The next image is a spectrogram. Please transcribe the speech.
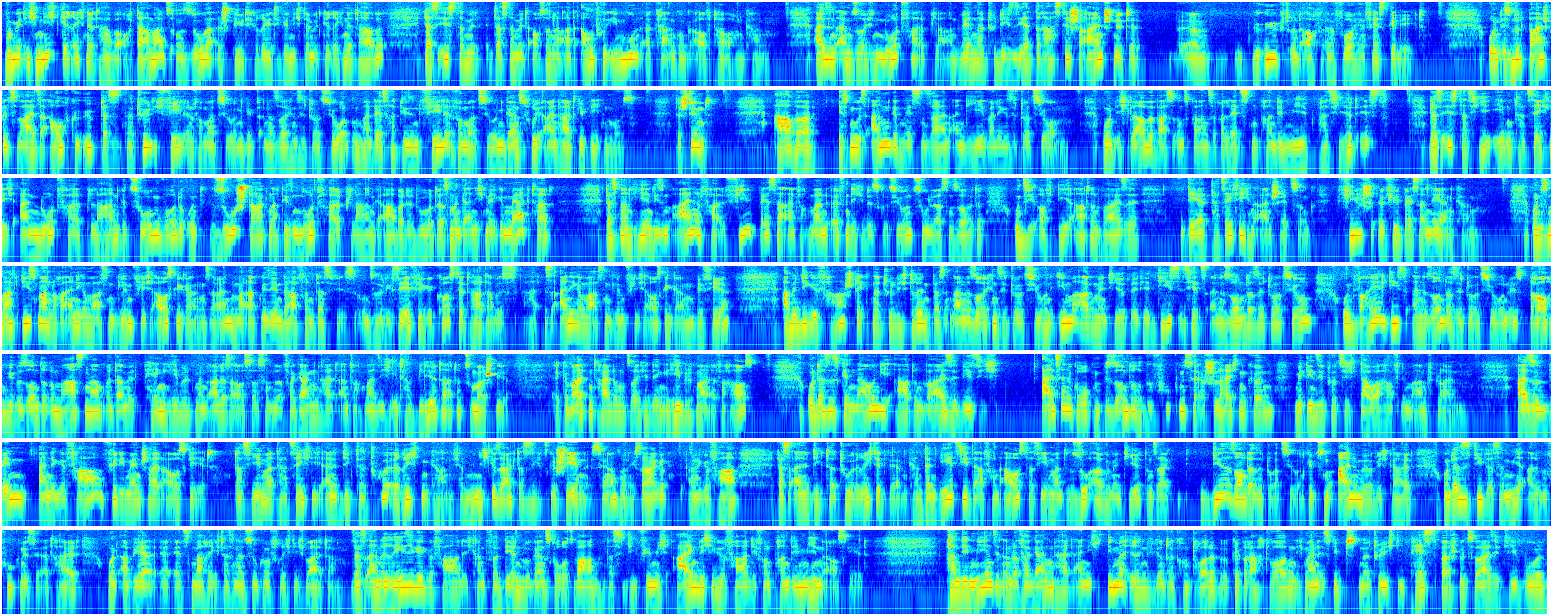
Womit ich nicht gerechnet habe, auch damals und sogar als Spieltheoretiker nicht damit gerechnet habe, das ist, damit, dass damit auch so eine Art Autoimmunerkrankung auftauchen kann. Also in einem solchen Notfallplan werden natürlich sehr drastische Einschnitte äh, geübt und auch äh, vorher festgelegt. Und es wird beispielsweise auch geübt, dass es natürlich Fehlinformationen gibt an einer solchen Situation und man deshalb diesen Fehlinformationen ganz früh Einhalt gebieten muss. Das stimmt. Aber es muss angemessen sein an die jeweilige Situation. Und ich glaube, was uns bei unserer letzten Pandemie passiert ist, das ist, dass hier eben tatsächlich ein Notfallplan gezogen wurde und so stark nach diesem Notfallplan gearbeitet wurde, dass man gar nicht mehr gemerkt hat, dass man hier in diesem einen Fall viel besser einfach mal eine öffentliche Diskussion zulassen sollte und sich auf die Art und Weise der tatsächlichen Einschätzung viel, viel besser nähern kann. Und es mag diesmal noch einigermaßen glimpflich ausgegangen sein, mal abgesehen davon, dass es uns wirklich sehr viel gekostet hat, aber es ist einigermaßen glimpflich ausgegangen bisher. Aber die Gefahr steckt natürlich drin, dass in einer solchen Situation immer argumentiert wird, hier, dies ist jetzt eine Sondersituation und weil dies eine Sondersituation ist, brauchen wir besondere Maßnahmen und damit peng hebelt man alles aus, was in der Vergangenheit einfach mal sich etabliert hatte, zum Beispiel Gewaltenteilung und solche Dinge, hebelt man einfach aus. Und das ist genau die Art und Weise, wie sich einzelne Gruppen besondere Befugnisse erschleichen können, mit denen sie plötzlich dauerhaft im Amt bleiben. Also wenn eine Gefahr für die Menschheit ausgeht, dass jemand tatsächlich eine Diktatur errichten kann, ich habe nicht gesagt, dass es jetzt geschehen ist, ja, sondern ich sage eine Gefahr, dass eine Diktatur errichtet werden kann, dann geht sie davon aus, dass jemand so argumentiert und sagt, diese Sondersituation gibt es nur eine Möglichkeit und das ist die, dass er mir alle Befugnisse erteilt und ab jetzt mache ich das in der Zukunft richtig weiter. Das ist eine riesige Gefahr und ich kann vor der nur ganz groß warnen. Das ist die für mich eigentliche Gefahr, die von Pandemien ausgeht. Pandemien sind in der Vergangenheit eigentlich immer irgendwie unter Kontrolle gebracht worden. Ich meine, es gibt natürlich die Pest beispielsweise, die wohl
